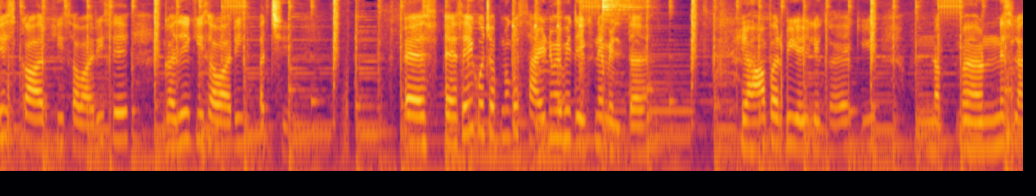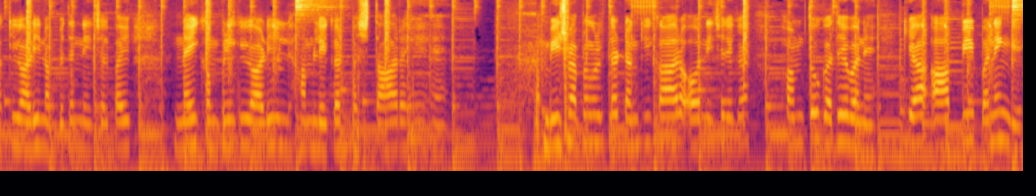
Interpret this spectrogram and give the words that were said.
इस कार की सवारी से, गधे की सवारी अच्छी। ऐसे ही कुछ अपनों को साइड में भी देखने मिलता है। यहाँ पर भी यही लिखा है कि उन्नीस लाख की गाड़ी नब्बे दिन नहीं चल पाई। नई कंपनी की गाड़ी हम लेकर पछता रहे हैं। बीच में अपने को लिखता है डंकी कार और नीचे लिखा है, हम तो गधे बने, क्या आप भी बनेंगे?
